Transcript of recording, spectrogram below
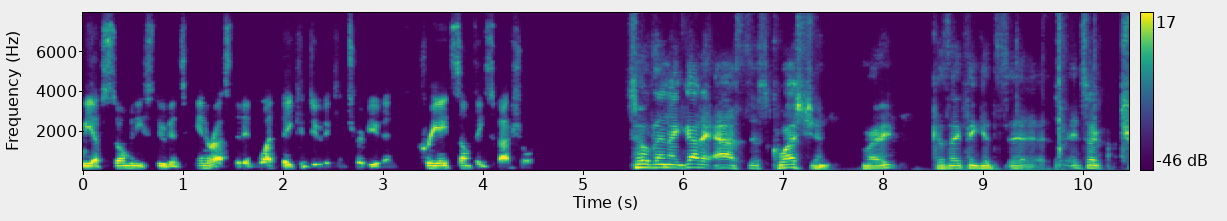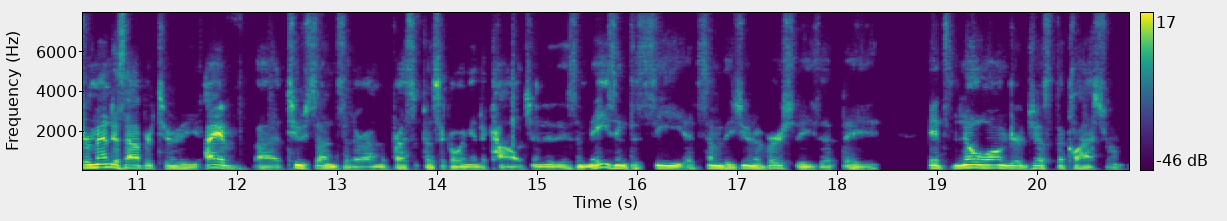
we have so many students interested in what they can do to contribute and create something special. So then I got to ask this question, right? Because I think it's uh, it's a tremendous opportunity. I have uh, two sons that are on the precipice of going into college, and it is amazing to see at some of these universities that they it's no longer just the classroom,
